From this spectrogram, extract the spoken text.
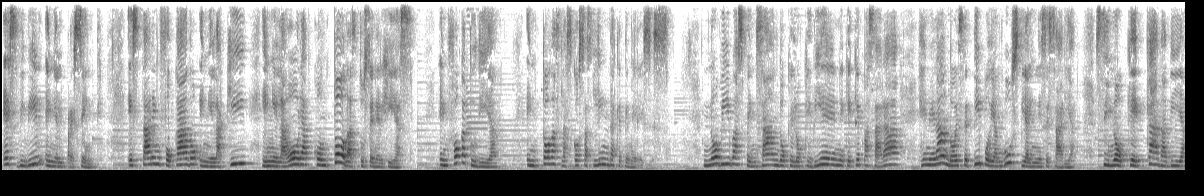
es vivir en el presente estar enfocado en el aquí, en el ahora, con todas tus energías. Enfoca tu día en todas las cosas lindas que te mereces. No vivas pensando que lo que viene, que qué pasará, generando ese tipo de angustia innecesaria, sino que cada día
